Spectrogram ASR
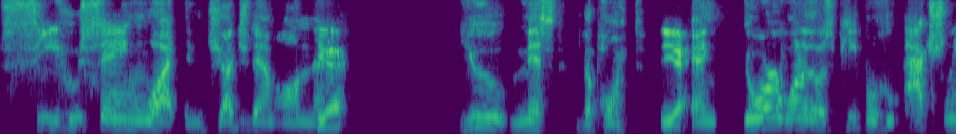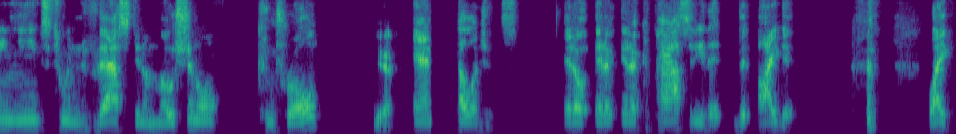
see who's saying what and judge them on that. yeah, You missed the point. yeah, And you're one of those people who actually needs to invest in emotional control Yeah. and intelligence in a, in a, in a capacity that that I did. like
